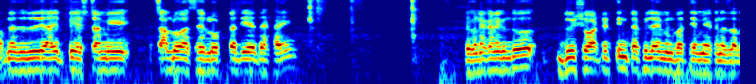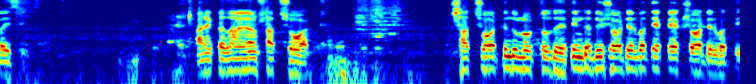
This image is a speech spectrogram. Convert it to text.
আপনাদের যদি আইপিএসটা আমি চালু আছে লোডটা দিয়ে দেখাই। দেখুন, এখানে কিন্তু দুইশো ওয়াটের তিনটা ফিলামেন্ট বাতি আমি এখানে জ্বালাইছি। আরেকটা জ্বালাইলাম সাতশো ওয়াট। সাতশো ওয়াট কিন্তু লোড চলতেছে। তিনটা দুইশো ওয়াটের বাতি, একটা একশো ওয়াটের বাতি।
